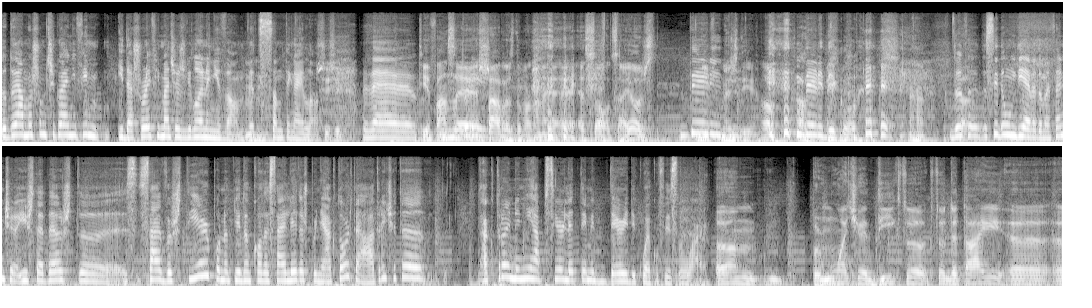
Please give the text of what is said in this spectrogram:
do doja më shumë të shikoja një film i dashuroj filma që zhvillohen në një dhomë, mm -hmm. something I love. Shi, shi. Dhe ti je fan se bëri... sharrës domethënë e, e sot, ajo është deri me zhdi. Okay, okay. deri diku. Do të si u ndjeve domethënë që ishte dhe është sa e vështirë, por në të njëjtën kohë dhe sa e lehtë është për një aktor teatri që të aktroj në një hapësirë le të themi deri diku e kufizuar. Ëm um, për mua që e di këtë këtë detaj ë ë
